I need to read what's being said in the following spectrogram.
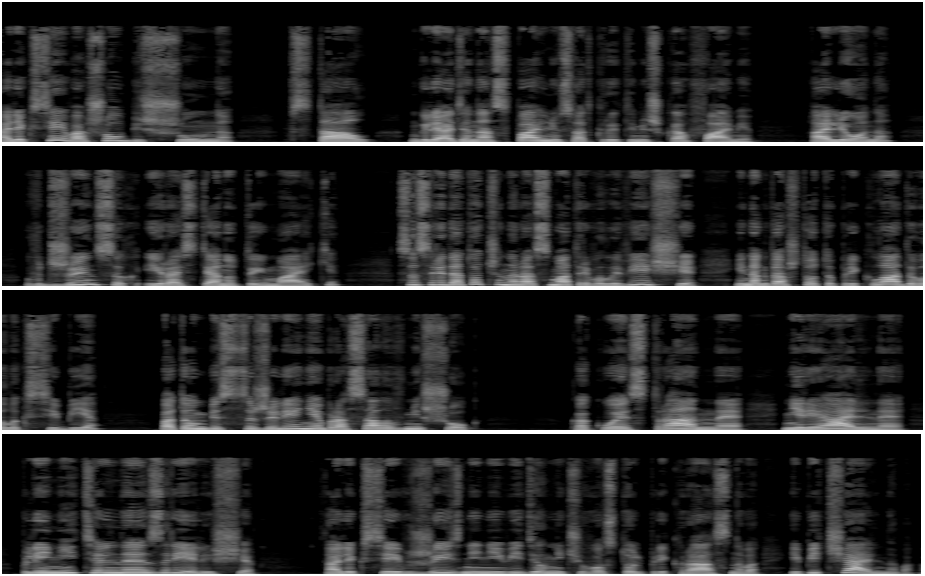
Алексей вошел бесшумно, встал, глядя на спальню с открытыми шкафами. Алена в джинсах и растянутой майке сосредоточенно рассматривала вещи, иногда что-то прикладывала к себе — потом без сожаления бросала в мешок. Какое странное, нереальное, пленительное зрелище! Алексей в жизни не видел ничего столь прекрасного и печального.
